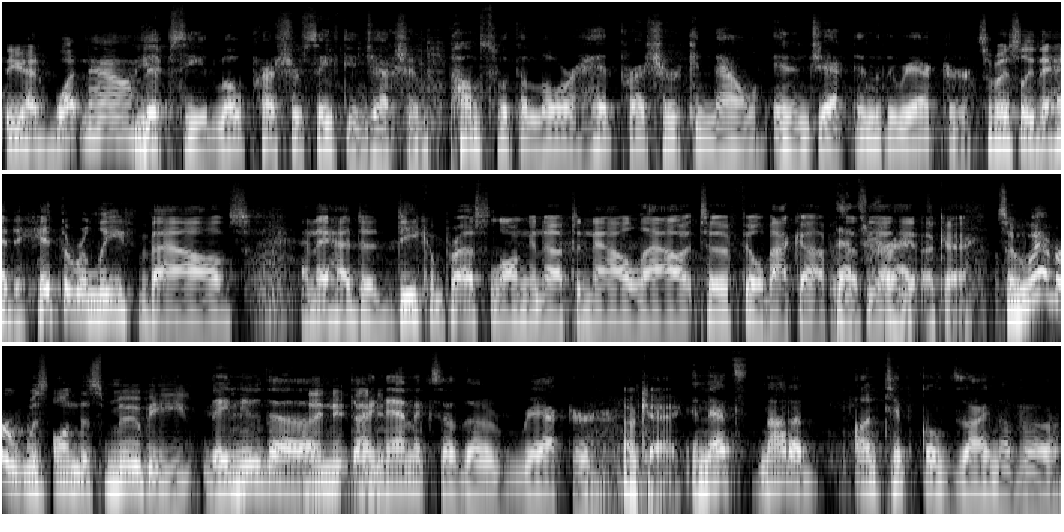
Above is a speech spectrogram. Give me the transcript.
jack. you had what now? LIPSI, low pressure safety injection. Pumps with a lower head pressure can now inject into the reactor. So basically, they had to hit the relief valves, and they had to decompress long enough to now allow it to fill back up. Is That's that the correct. idea? Okay. So whoever was on this movie, They knew the They knew- they knew- dynamics of the reactor. okay, And that's not a untypical design of a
